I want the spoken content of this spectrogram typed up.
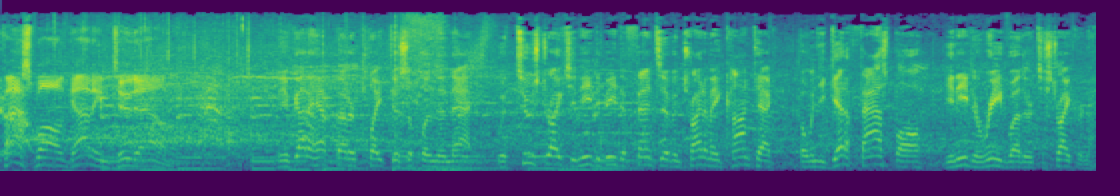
Fastball got him two down. You've got to have better plate discipline than that. With two strikes, you need to be defensive and try to make contact. But when you get a fastball, you need to read whether it's a strike or not.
